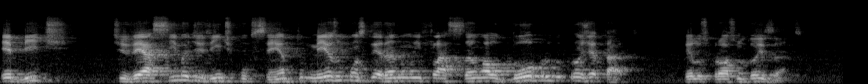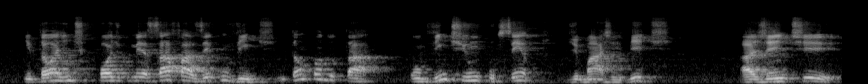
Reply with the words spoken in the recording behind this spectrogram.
EBIT tiver acima de 20%, mesmo considerando uma inflação ao dobro do projetado pelos próximos dois anos. Então, a gente pode começar a fazer com 20%. Então, quando está com 21% de margem EBIT, a gente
